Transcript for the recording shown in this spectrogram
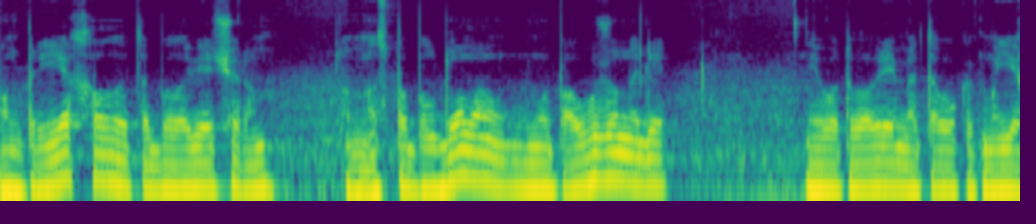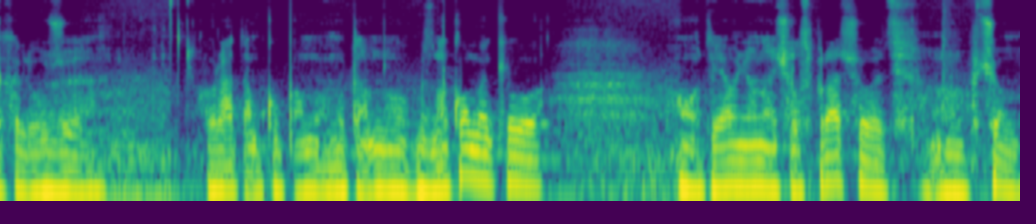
он приехал, это было вечером. Он у нас побыл дома, мы поужинали. И вот во время того, как мы ехали уже в Ратомку, по-моему, там ну, знакомый к его, вот, я у него начал спрашивать, в чем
